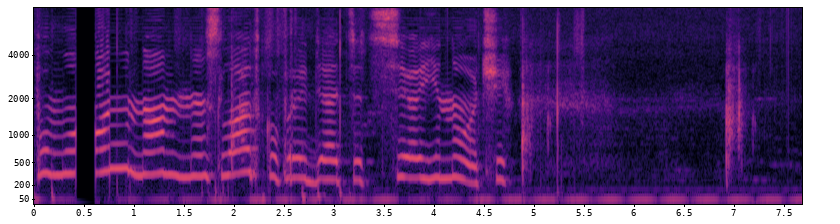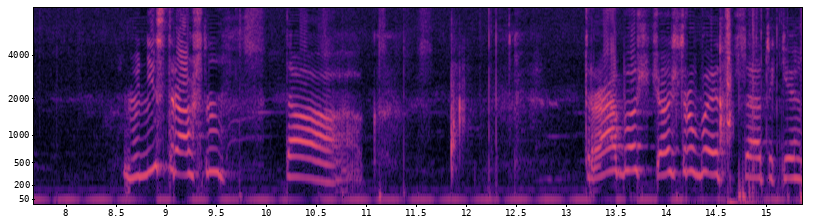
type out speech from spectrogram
По-моєму, нам не сладко прийдеться цієї ночі. Мені страшно. Так. Треба щось робити все-таки.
